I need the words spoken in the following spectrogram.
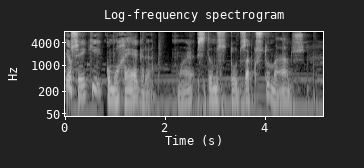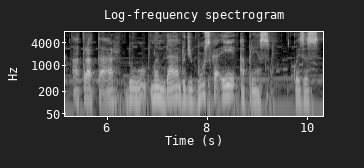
Eu sei que, como regra, é? estamos todos acostumados a tratar do mandado de busca e apreensão, coisas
